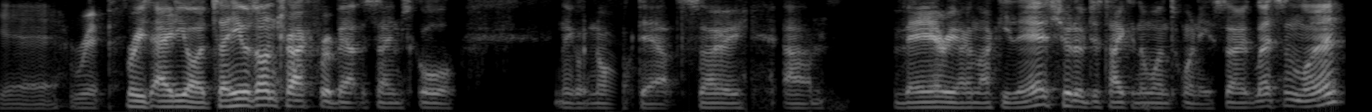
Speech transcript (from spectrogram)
Yeah, rip. for his 80 odd. So he was on track for about the same score and they got knocked out. So, um, very unlucky there. Should have just taken the 120. So lesson learned.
